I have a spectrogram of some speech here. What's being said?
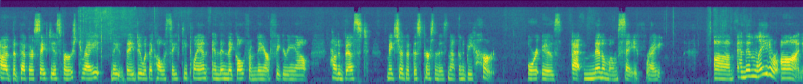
uh, that, that their safety is first, right? They, they do what they call a safety plan, and then they go from there, figuring out how to best make sure that this person is not going to be hurt or is at minimum safe, right? Um, and then later on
